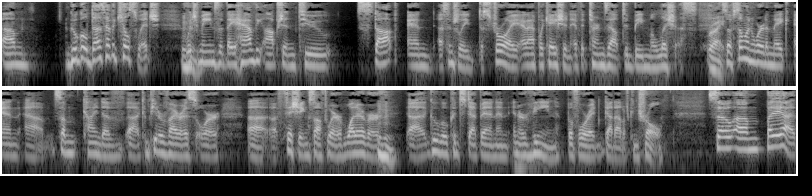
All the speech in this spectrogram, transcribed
Um, Google does have a kill switch, which means that they have the option to stop and essentially destroy an application if it turns out to be malicious. Right. So if someone were to make an um, some kind of uh, computer virus or uh, phishing software or whatever, uh, Google could step in and intervene before it got out of control. So, um, but yeah,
